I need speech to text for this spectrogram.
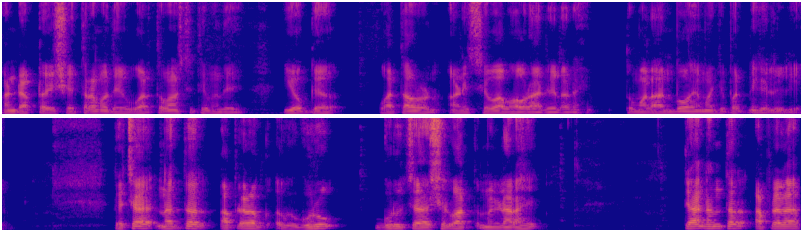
कारण डॉक्टरी क्षेत्रामध्ये वर्तमान स्थितीमध्ये योग्य वातावरण आणि सेवाभाव राहिलेला नाही. तुम्हाला अनुभव आहे माझी पत्नी गेलेली आहे. त्याच्यानंतर आपल्याला गुरु गुरुचा आशीर्वाद मिळणार आहे. त्यानंतर आपल्याला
